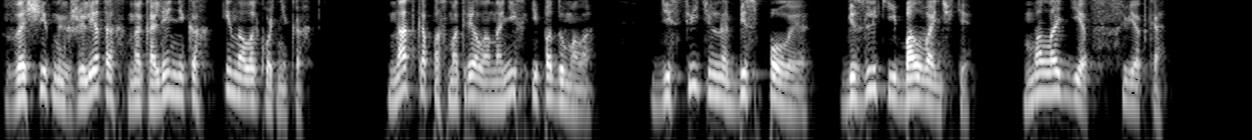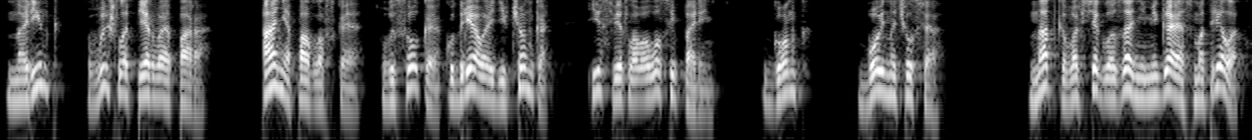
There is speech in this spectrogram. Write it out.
защитных жилетах, на коленниках и на локотниках. Надка посмотрела на них и подумала. Действительно бесполые, безликие болванчики. Молодец, Светка. На ринг вышла первая пара. Аня Павловская, высокая, кудрявая девчонка и светловолосый парень. Гонг. Бой начался. Надка во все глаза не мигая смотрела,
